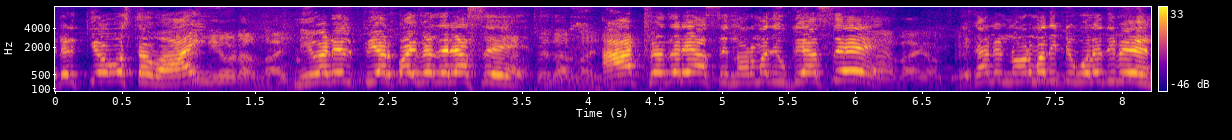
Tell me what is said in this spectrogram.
এটার কি অবস্থা ভাই? নিউ নিউডেল পিয়ার কয় ফেদারে আছে? আট ফেদারে আছে নর্মাদি উকে আছে? হ্যাঁ। এখানে নর্মাদি একটু বলে দিবেন।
